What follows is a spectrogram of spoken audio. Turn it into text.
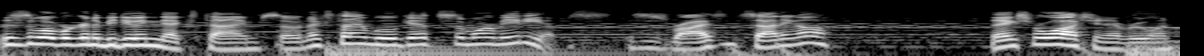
This is what we're going to be doing next time. So next time we'll get some more mediums. This is Raizhen signing off. Thanks for watching, everyone.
